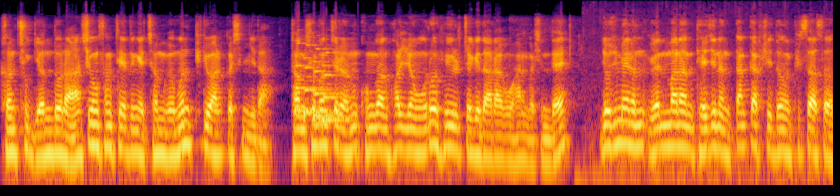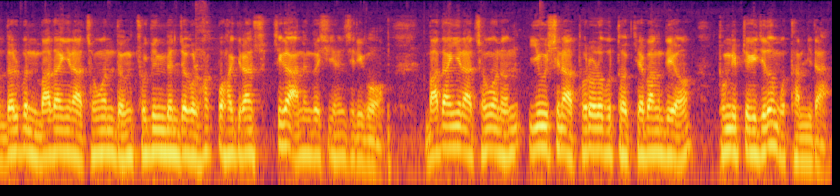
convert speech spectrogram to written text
건축 연도나 시공상태 등의 점검은 필요할 것입니다. 다음 세 번째로는 공간 활용으로 효율적이다라고 하는 것인데 요즘에는 웬만한 대지는 땅값이 너무 비싸서 넓은 마당이나 정원 등 조경 면적을 확보하기란 쉽지가 않은 것이 현실이고 마당이나 정원은 이웃이나 도로로부터 개방되어 독립적이지도 못합니다.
